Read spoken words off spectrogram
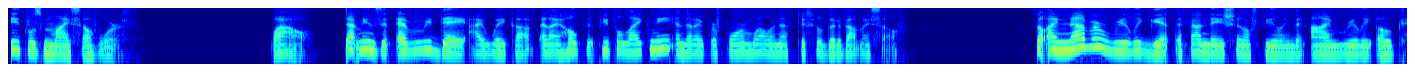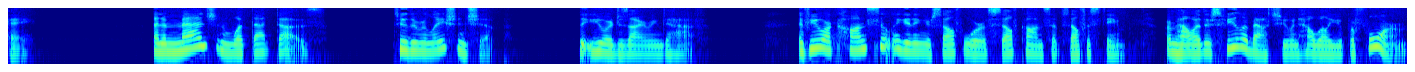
equals my self worth. Wow. That means that every day I wake up and I hope that people like me and that I perform well enough to feel good about myself. So I never really get the foundational feeling that I'm really okay. And imagine what that does to the relationship that you are desiring to have. If you are constantly getting your self worth, self concept, self esteem from how others feel about you and how well you perform,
